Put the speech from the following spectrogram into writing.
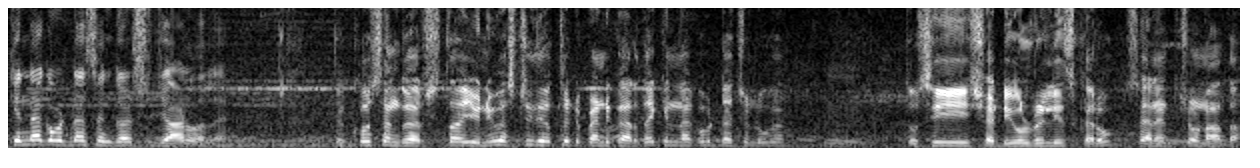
ਕਿੰਨਾ ਕੁ ਵੱਡਾ ਸੰਘਰਸ਼ ਜਾਣ ਵਾਲਾ ਹੈ? ਦੇਖੋ ਸੰਘਰਸ਼ ਤਾਂ ਯੂਨੀਵਰਸਿਟੀ ਦੇ ਉੱਤੇ ਡਿਪੈਂਡ ਕਰਦਾ ਕਿੰਨਾ ਕੁ ਵੱਡਾ ਚੱਲੂਗਾ। ਤੁਸੀਂ ਸ਼ੈਡਿਊਲ ਰਿਲੀਜ਼ ਕਰੋ ਸੈਨੇਟ ਚੋਣਾਂ ਦਾ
